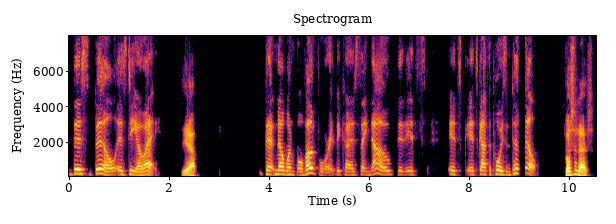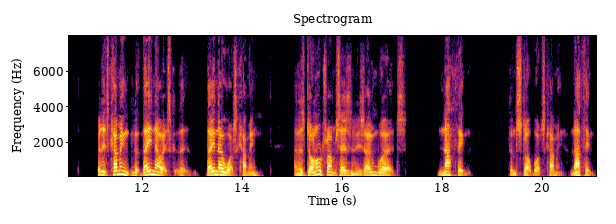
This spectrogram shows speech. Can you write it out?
this bill is DOA. Yeah. That no one will vote for it because they know that it's it's it's got the poison pill. Of course it has. But it's coming. Look, they know it's. They know what's coming, and as Donald Trump says in his own words, nothing can stop what's coming. Nothing.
